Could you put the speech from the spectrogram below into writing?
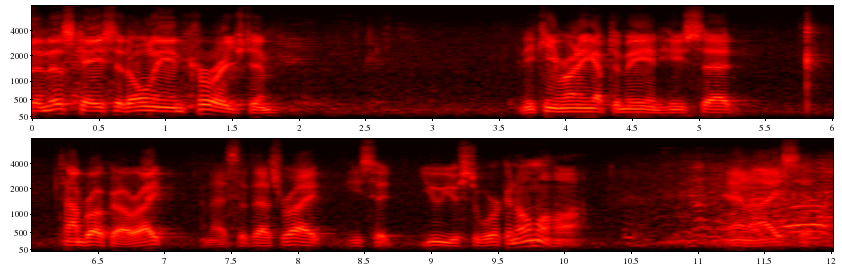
in this case, it only encouraged him. And he came running up to me and he said, Tom Brokaw, right? And I said, that's right. He said, you used to work in Omaha. And I said,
